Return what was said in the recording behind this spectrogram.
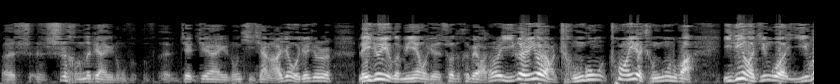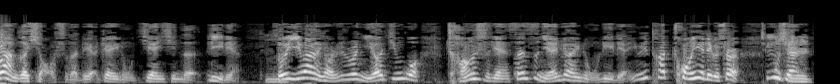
呃失失衡的这样一种呃这这样一种体现了。而且我觉得就是雷军有个名言，我觉得说的特别好，他说一个人要想成功创业成功的话，一定要经过一万个小时的这样这样一种艰辛的历练。所以一万个小时，就是说你要经过长时间三四年这样一种历练。因为他创业这个事儿，目前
